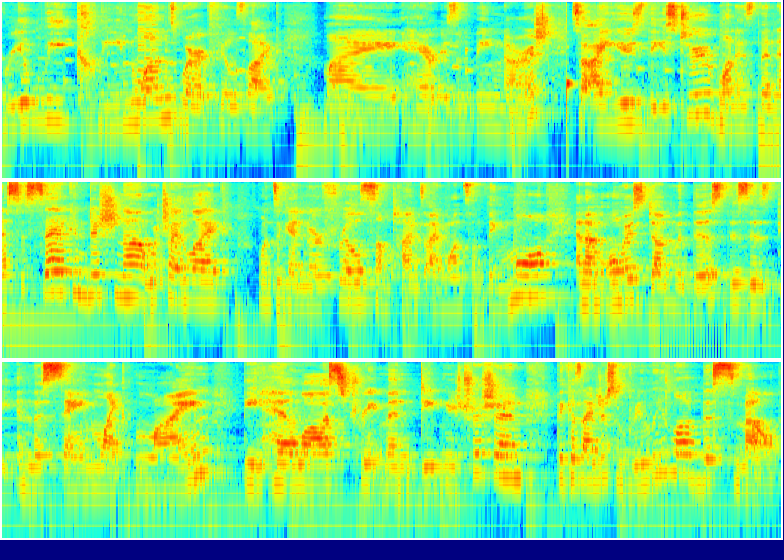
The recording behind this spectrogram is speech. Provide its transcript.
really clean ones where it feels like my hair isn't being nourished. So I use these two. One is the Necessaire conditioner, which I like. Once again, no frills. Sometimes I want something more and I'm almost done with this. This is the in the same like line, the hair loss treatment deep nutrition because I just really love the smell.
